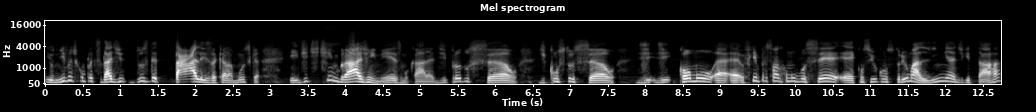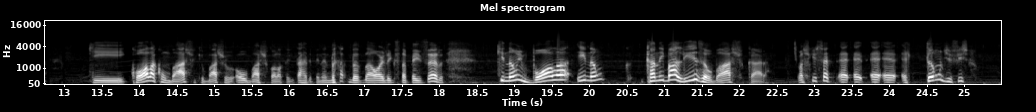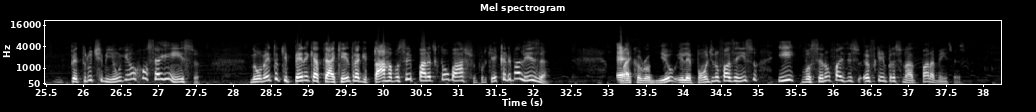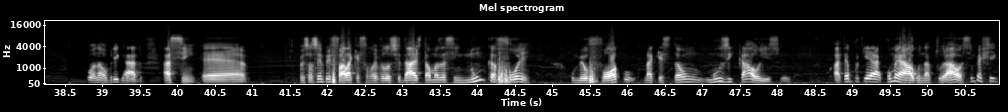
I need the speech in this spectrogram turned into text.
e o nível de complexidade dos detalhes daquela música, e de timbragem mesmo, cara, de produção, de construção, de, de como. É, eu fiquei impressionado como você é, conseguiu construir uma linha de guitarra que cola com baixo, que o baixo, ou o baixo cola com a guitarra, dependendo da, da, ordem que você tá pensando, que não embola e não canibaliza o baixo, cara. Acho que isso é, é, é, é, é tão difícil. Petrucci e Myung não conseguem isso. No momento que Panic Attack entra a guitarra, você para de escutar o baixo, porque canibaliza. É. Michael Romeo e Leponde não fazem isso e você não faz isso. Eu fiquei impressionado, parabéns mesmo. Pô, não, obrigado. Assim, é... o pessoal sempre fala a questão da velocidade e tal, mas assim, nunca foi o meu foco na questão musical isso. Até porque, como é algo natural, eu sempre achei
